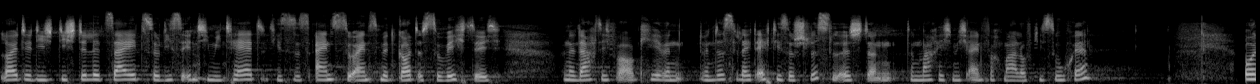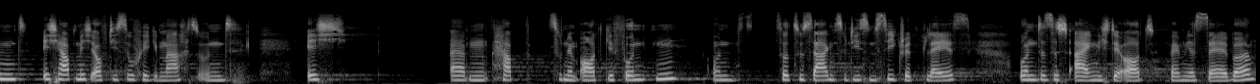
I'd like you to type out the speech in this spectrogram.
Leute, die, die stille Zeit, so diese Intimität, dieses Eins zu Eins mit Gott ist so wichtig. Und dann dachte ich, wow, okay, wenn, wenn das vielleicht echt dieser Schlüssel ist, dann, dann mache ich mich einfach mal auf die Suche. Und ich habe mich auf die Suche gemacht und ich ähm, habe zu einem Ort gefunden und sozusagen zu diesem Secret Place. Und das ist eigentlich der Ort bei mir selber,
